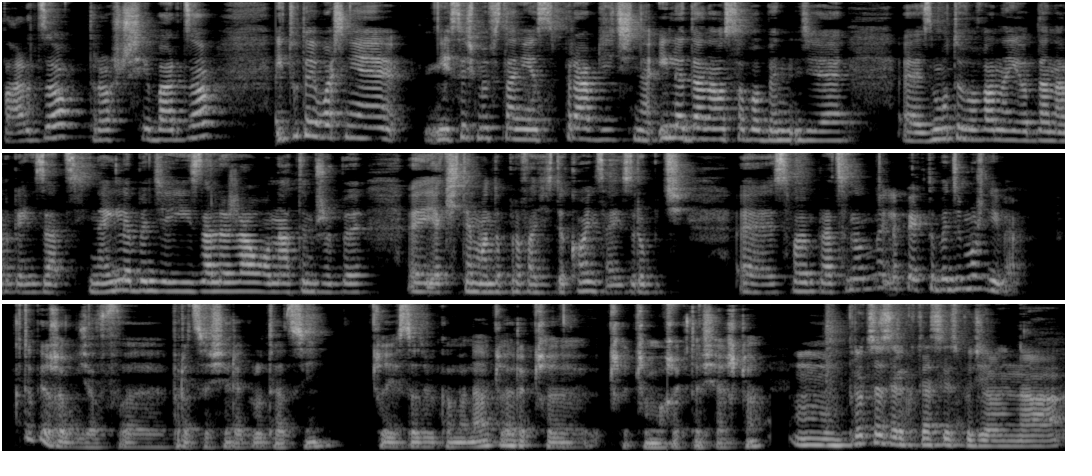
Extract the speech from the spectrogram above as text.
bardzo, troszcz się bardzo. I tutaj właśnie jesteśmy w stanie sprawdzić, na ile dana osoba będzie e, zmotywowana i oddana organizacji, na ile będzie jej zależało na tym, żeby e, jakiś temat doprowadzić do końca i zrobić e, swoją pracę, no najlepiej jak to będzie możliwe. Kto bierze udział w procesie rekrutacji? Czy jest to tylko menadżer, czy, czy, czy może ktoś jeszcze? Mm, proces rekrutacji jest podzielony na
